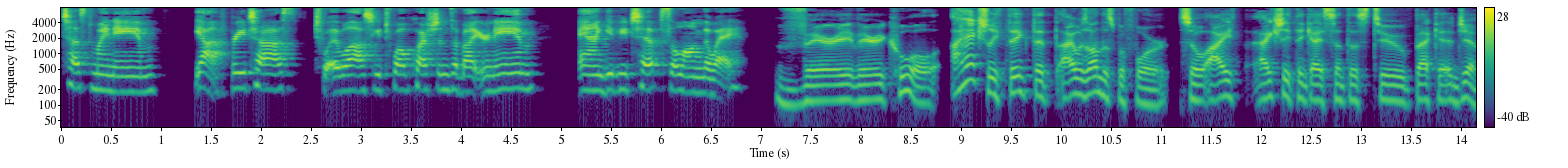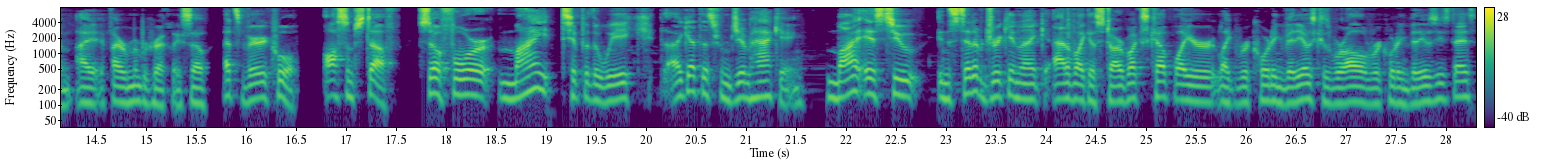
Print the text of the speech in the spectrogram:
test my name. Yeah, free test. It will ask you 12 questions about your name and give you tips along the way. Very, very cool. I actually think that I was on this before. So I, I actually think I sent this to Becca and Jim, I, if I remember correctly. So that's very cool. Awesome stuff. So for my tip of the week, I got this from Jim Hacking. My is to instead of drinking like out of like a Starbucks cup while you're like recording videos because we're all recording videos these days.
